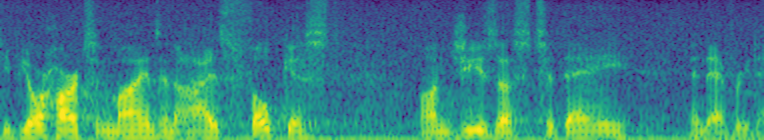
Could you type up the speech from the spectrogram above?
keep your hearts and minds and eyes focused on Jesus today and every day.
